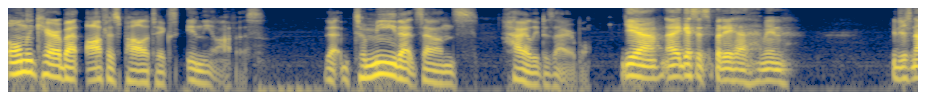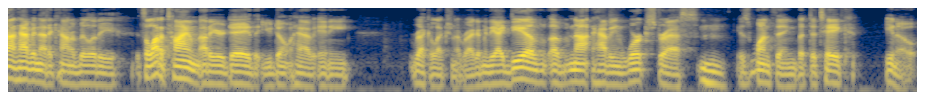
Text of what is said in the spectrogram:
only care about office politics in the office. That to me that sounds highly desirable. Yeah, I guess it's, but yeah, I mean, you're just not having that accountability. It's a lot of time out of your day that you don't have any recollection of, right? I mean, the idea of, of not having work stress Mhm. is one thing, but to take, you know,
